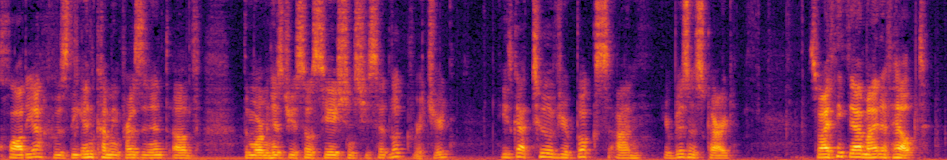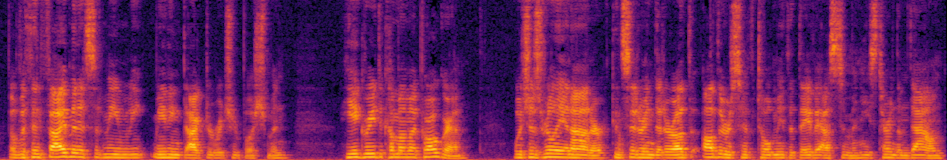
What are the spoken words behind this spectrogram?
Claudia, who's the incoming president of the Mormon History Association, she said, Look, Richard, he's got two of your books on your business card. So I think that might have helped. But within five minutes of me meeting Dr. Richard Bushman, he agreed to come on my program which is really an honor considering that others have told me that they've asked him and he's turned them down.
